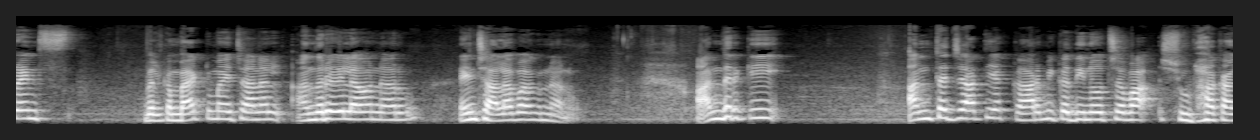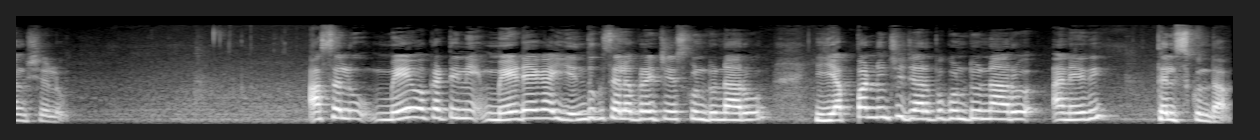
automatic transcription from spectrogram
friends welcome back to my channel అందరూ ఎలా ఉన్నారు? నేను చాలా బాగున్నాను. అందరికీ అంతర్జాతీయ కార్మిక దినోత్సవ శుభాకాంక్షలు. అసలు మే ఒకటిని మేడేగా ఎందుకు సెలబ్రేట్ చేసుకుంటున్నారు? ఎప్పటి నుంచి జరుపుకుంటున్నారు? అనేది తెలుసుకుందాం.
